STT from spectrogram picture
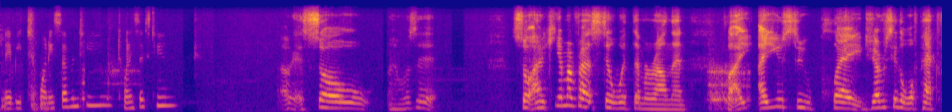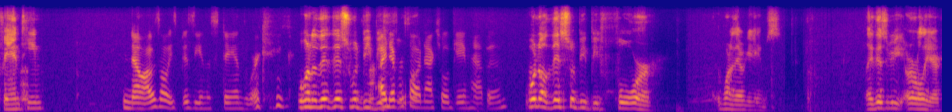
maybe 2017, 2016. Okay, so was it? So I can't remember if I was still with them around then, but I I used to play. Did you ever see the Wolfpack fan team? No, I was always busy in the stands working. One of the, this would be. Before, I never saw an actual game happen. Well, no, this would be before one of their games. Like this would be earlier.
